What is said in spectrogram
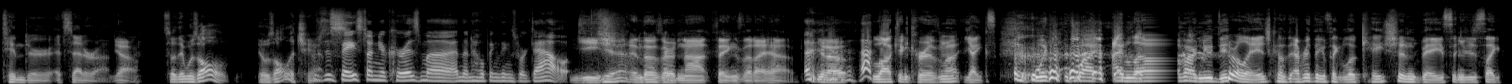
Tinder, etc. yeah. So there was all, it was all a It chance. was just based on your charisma and then hoping things worked out. Yeesh. Yeah. And those are not things that I have. You know, luck and charisma. Yikes. Which is why I love our new digital age because everything's like location based. And you're just like,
